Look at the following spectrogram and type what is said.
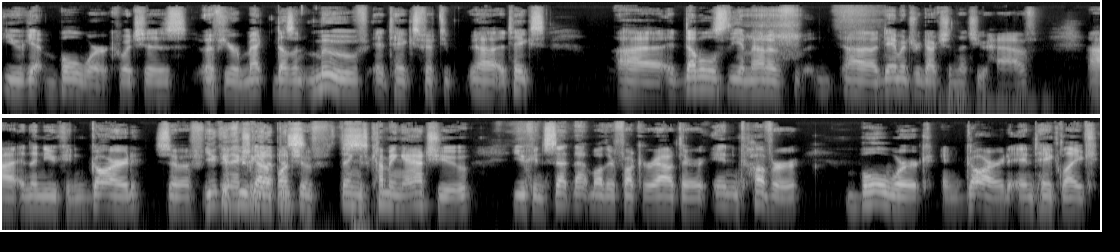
you get bulwark, which is if your mech doesn't move, it takes fifty. Uh, it takes uh, it doubles the amount of uh, damage reduction that you have. Uh, and then you can guard. So if, You can if actually you've got a bunch of things coming at you, you can set that motherfucker out there in cover, bulwark, and guard, and take like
